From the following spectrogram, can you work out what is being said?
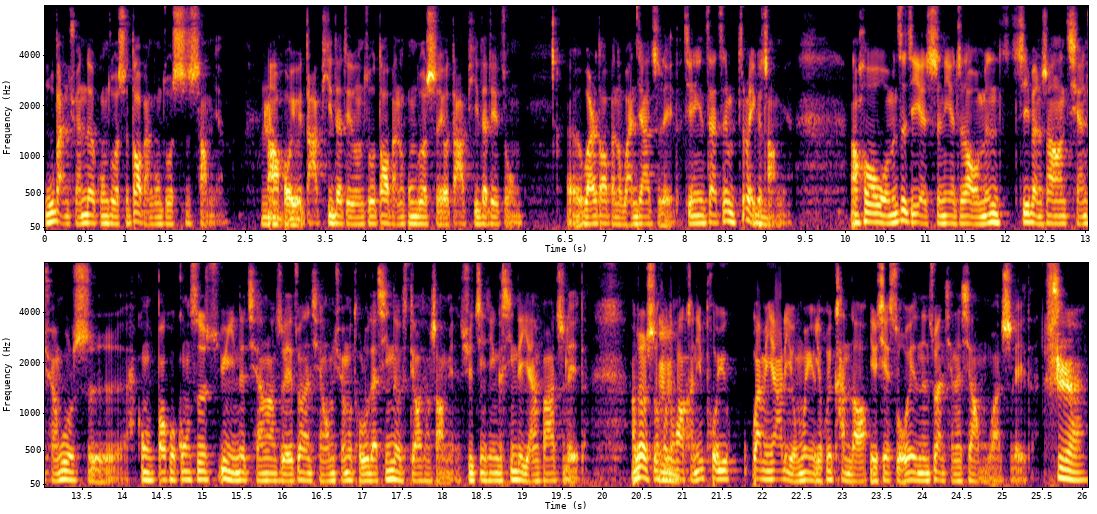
无版权的工作室、盗版工作室上面，然后有一大批的这种做盗版的工作室，有大批的这种呃玩盗版的玩家之类的，建立在这么这么一个上面。然后我们自己也是，你也知道，我们基本上钱全部是公，包括公司运营的钱啊之类赚的钱，我们全部投入在新的雕像上面去进行一个新的研发之类的。然后这个时候的话，肯定迫于外面压力，我们也会看到有些所谓的能赚钱的项目啊之类的，是啊，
